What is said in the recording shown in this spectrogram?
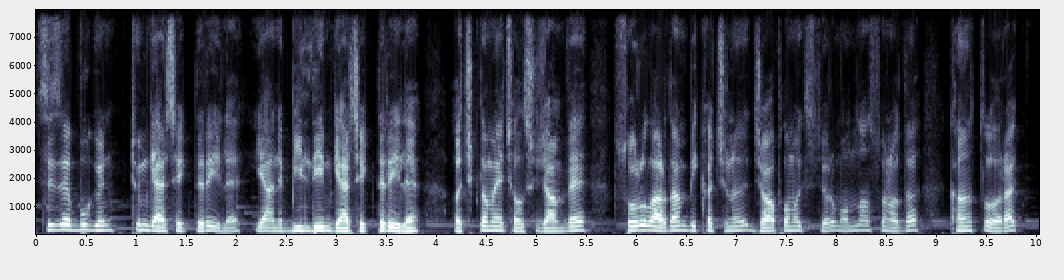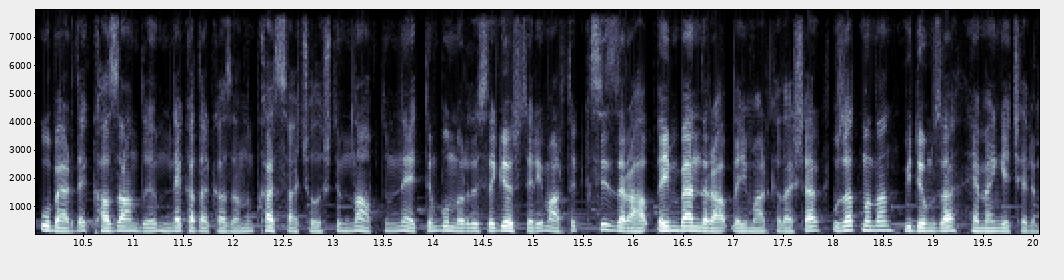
Size bugün tüm gerçekleriyle yani bildiğim gerçekleriyle açıklamaya çalışacağım ve sorulardan birkaçını cevaplamak istiyorum. Ondan sonra da kanıtlı olarak Uber'de kazandığım, ne kadar kazandım, kaç saat çalıştım, ne yaptım, ne ettim bunları da size göstereyim artık. Siz de rahatlayın, ben de rahatlayayım arkadaşlar. Uzatmadan videomuza hemen geçelim.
